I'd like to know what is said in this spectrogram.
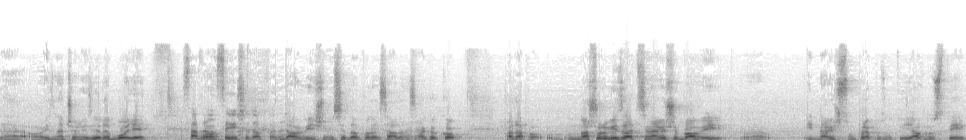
da ovaj, značajno izgleda bolje. Sada vam se više dopada? Da, više mi se dopada sada, svakako. Pa da, pa, naša organizacija najviše bavi i najviše smo prepoznati u javnosti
